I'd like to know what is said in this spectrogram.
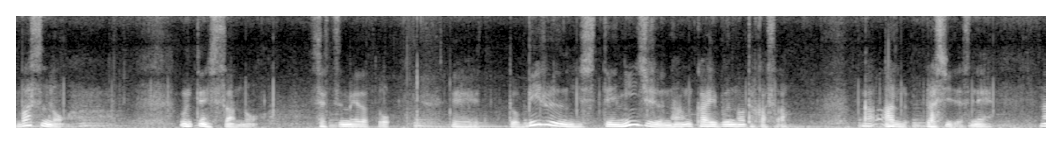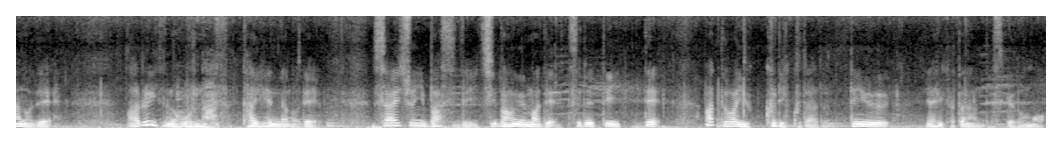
バスの運転手さんの説明だと,、えー、っとビルにして20何階分の高さがあるらしいですね。なので歩いて登るのは大変なので最初にバスで一番上まで連れて行ってあとはゆっくり下るっていうやり方なんですけども、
